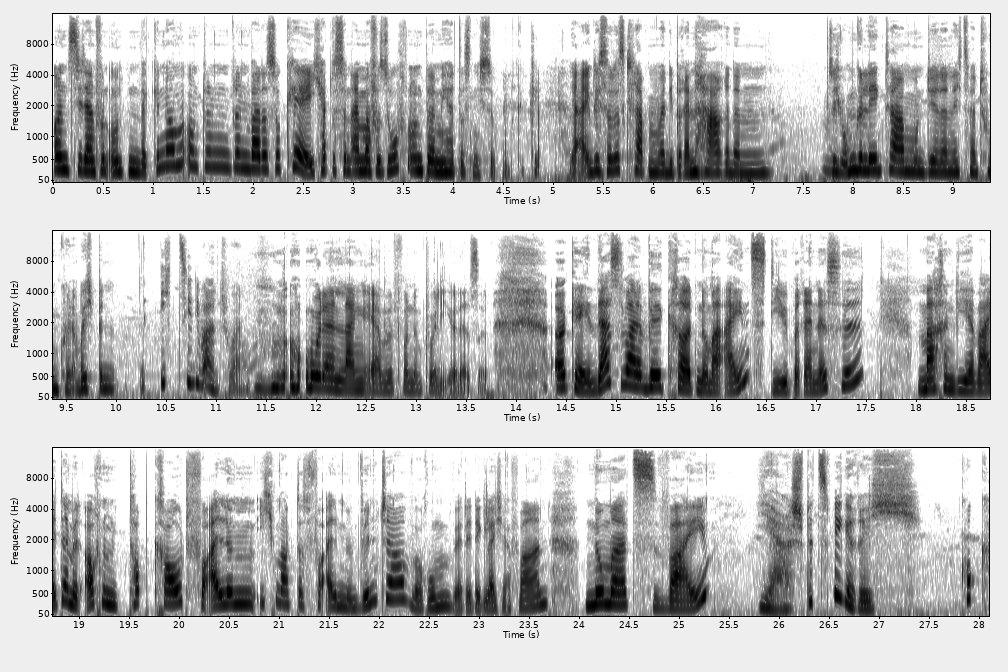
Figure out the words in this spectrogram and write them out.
und sie dann von unten weggenommen und dann, dann war das okay. Ich habe das dann einmal versucht und bei mir hat das nicht so gut geklappt. Ja, eigentlich soll das klappen, weil die Brennhaare dann sich umgelegt haben und dir dann nichts mehr tun können. Aber ich bin, ich ziehe die Handschuhe an. oder einen langen Ärmel von einem Pulli oder so. Okay, das war Wildkraut Nummer eins, die Brennnessel. Machen wir weiter mit auch einem Topkraut. Vor allem, ich mag das vor allem im Winter. Warum, werdet ihr gleich erfahren. Nummer zwei. Ja, Spitzwegerich. Guck,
